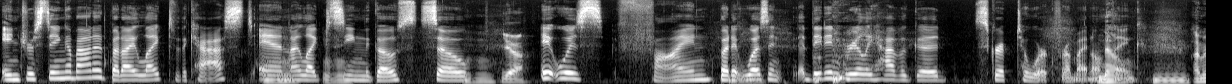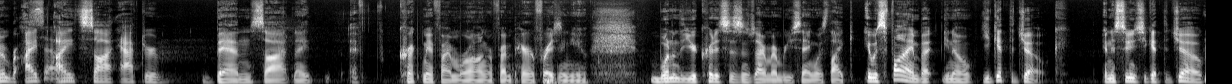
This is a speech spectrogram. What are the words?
interesting about it, but I liked the cast and mm-hmm. I liked mm-hmm. seeing the ghosts. So mm-hmm. Yeah. it was fine, but it wasn't. They didn't really have a good script to work from. I don't No. think. Mm-hmm. I remember I So- I saw it after Ben saw it, and I, if, correct me if I'm wrong or if I'm paraphrasing you. One of the, your criticisms I remember you saying was like it was fine, but you know you get the joke, and as soon as you get the joke,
